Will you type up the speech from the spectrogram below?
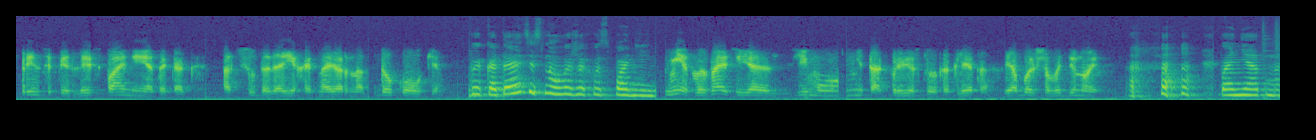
В принципе, для Испании это как отсюда доехать, наверное, до Колки. Вы катаетесь на лыжах в Испании? Нет, вы знаете, я зиму не так приветствую, как лето. Я больше водяной. Понятно.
